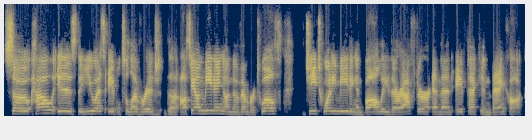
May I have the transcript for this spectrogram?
So, how is the US able to leverage the ASEAN meeting on November 12th, G20 meeting in Bali thereafter, and then APEC in Bangkok?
